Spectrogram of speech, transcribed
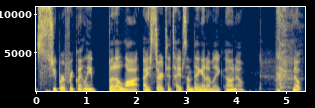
super frequently, but a lot. I start to type something and I'm like, oh no. Nope.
